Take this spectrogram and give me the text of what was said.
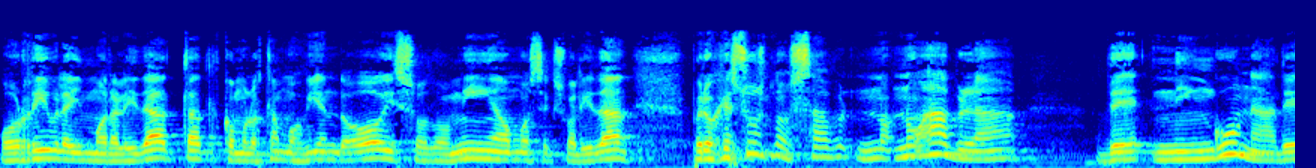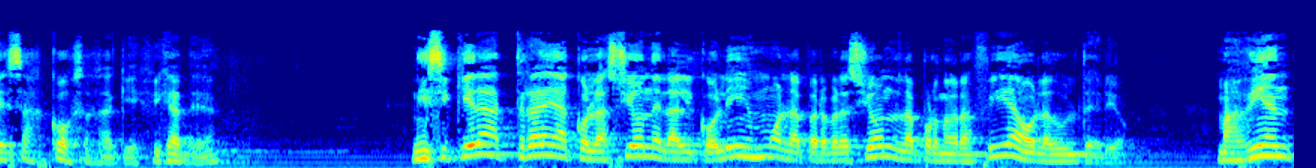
horrible inmoralidad, tal como lo estamos viendo hoy, sodomía, homosexualidad, pero Jesús no, no habla de ninguna de esas cosas aquí, fíjate. ¿eh? Ni siquiera trae a colación el alcoholismo, la perversión, la pornografía o el adulterio. Más bien,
